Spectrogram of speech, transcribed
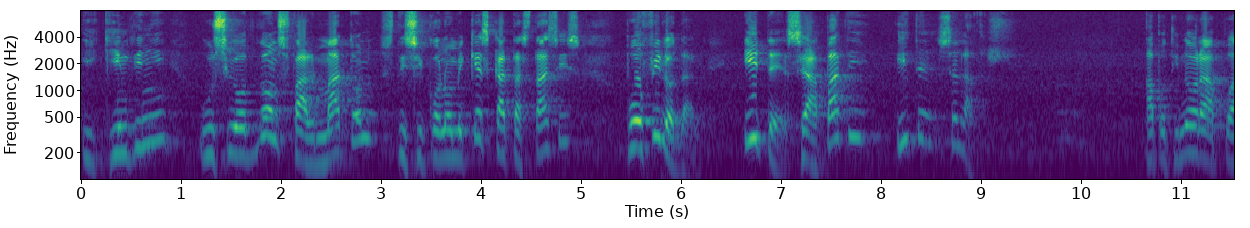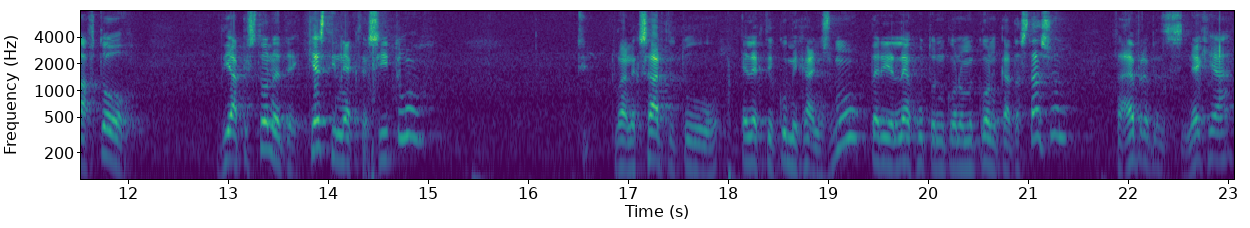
οι κίνδυνοι ουσιοδών σφαλμάτων στις οικονομικές καταστάσεις που οφείλονταν είτε σε απάτη είτε σε λάθος. Από την ώρα που αυτό διαπιστώνεται και στην έκθεσή του, του ανεξάρτητου ελεκτικού μηχανισμού περί ελέγχου των οικονομικών καταστάσεων, θα έπρεπε στη συνέχεια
